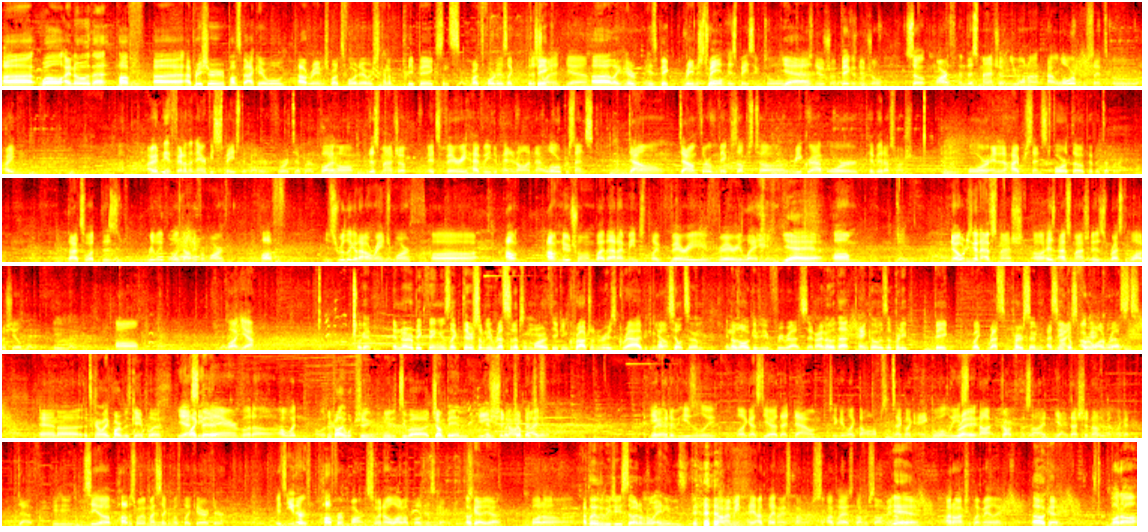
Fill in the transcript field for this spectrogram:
Uh, well, I know that Puff, uh, I'm pretty sure Puff's back air will outrange Marth's forward air, which is kind of pretty big since Marth's forward air is like the Just big, it, yeah. uh, like her, his big range His tool. His basing tool. Yeah. And his neutral. Big is neutral. So Marth in this matchup, you want to at lower percent. Ooh, I. I would be a fan of that Nair if he spaced it better for a tipper. But Mhm. um, this matchup, it's very heavy dependent on at lower percents, down down throw mix-ups to regrab or pivot F smash, Mhm. or and a high percent forward throw pivot tipper. That's what this really boils down to for Marth. Puff, he's really gonna outrange Marth. Uh, out out neutral, and by that I mean just play very very late. Yeah. um, nobody's gonna F smash. Uh, his F smash is restable out of shield. Mm. Um, but yeah, Okay. Another big thing is like there's so many rest setups on Marth. You can crouch under his grab, you can Yep. up tilt him, and those all give you free rest. And I know that Panko is a pretty big like rest person. I see him Nice. for Okay, a lot cool. of rests, and uh, it's kind of like part of his gameplay. yeah. like see there. there, but uh, I wouldn't. I wouldn't He probably should have needed to uh, jump in He and should like not jump have into died him. from that. He Okay. could have easily like SDR that down to get like the arms attack like angle at least, Right. and not in guard from the side. Yeah, that should not have been like a death. hmm See, uh, Puff is probably my second most played character. It's either Puff or Marth, so I know a lot about both these characters. Okay, yeah. But uh, I play Luigi, so I don't know any of these. no, I mean, hey, I play Ice Climber. So I play Ice Climber, so I mean, yeah. I don't actually play melee. Oh, okay. But uh,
